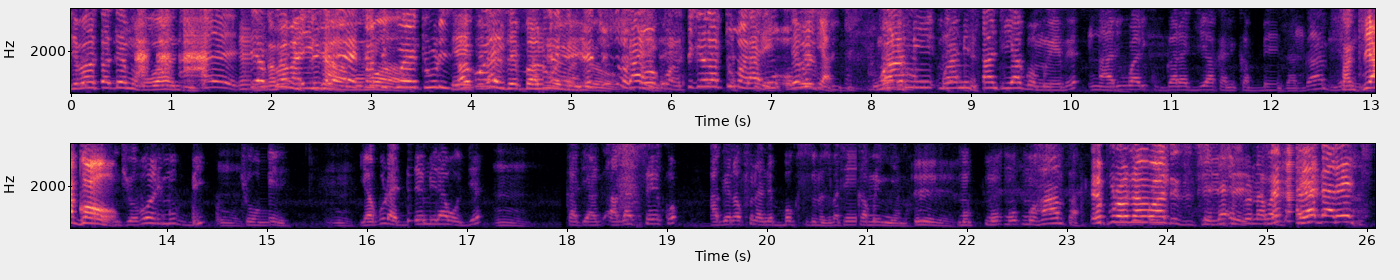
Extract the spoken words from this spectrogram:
kye batadde mu buwandiike Nga babayita. kati kwetuli akuweereza ebbaluwa eyo mwami mwami santiago mwebe ali wali ku garaji yakanika benz agambye santiago! nti oba oli mubbi kyogere. Yagula dde emirawo gye kati ag- agasseeko agenda kufuna ne box zino zebateekamu ennyama. Mu- mu- mu- mu hampa. Epulona wadizi Eza kiki April Nawaz. ayagala eki?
